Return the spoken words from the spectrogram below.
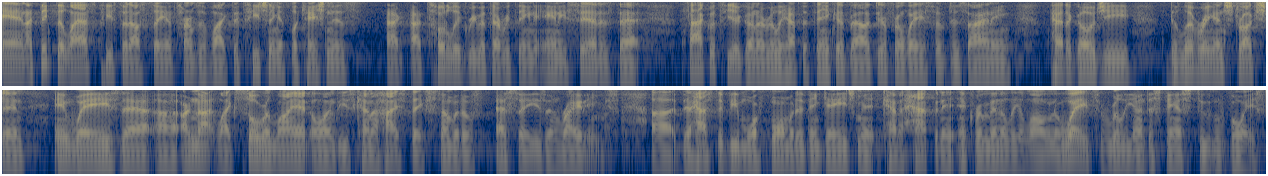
and I think the last piece that I'll say in terms of like the teaching implication is I, I totally agree with everything that Annie said is that faculty are going to really have to think about different ways of designing pedagogy, delivering instruction in ways that uh, are not like so reliant on these kind of high stakes summative essays and writings. Uh, there has to be more formative engagement kind of happening incrementally along the way to really understand student voice.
